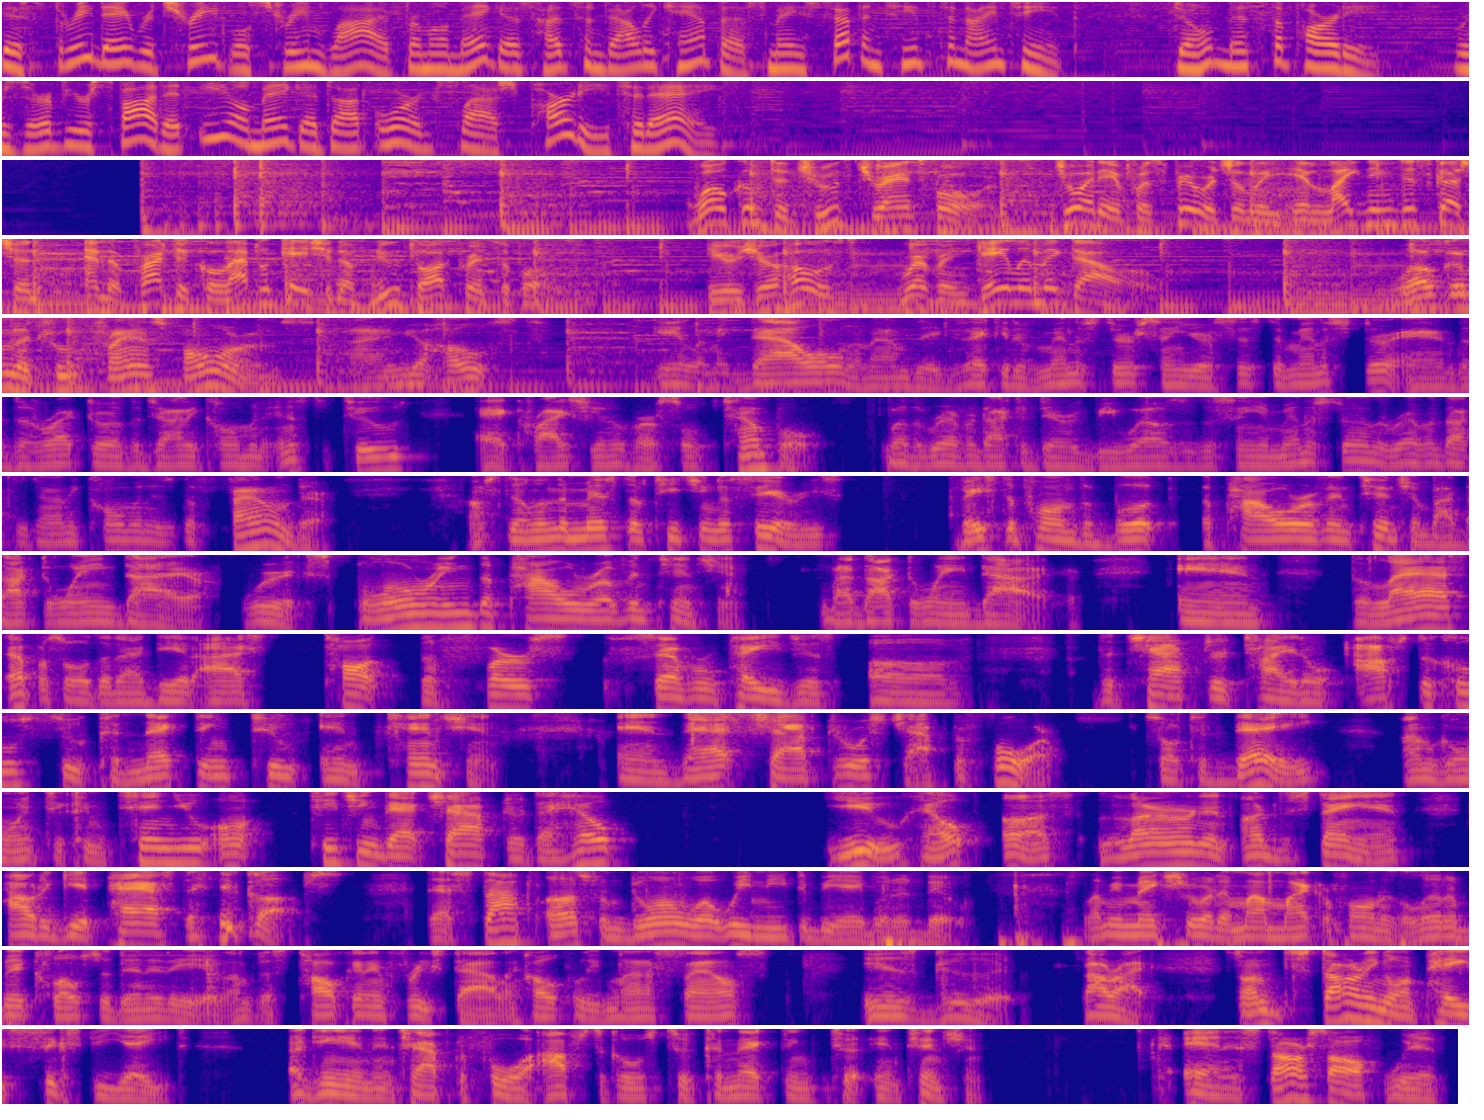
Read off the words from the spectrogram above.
This three day retreat will stream live from Omega's Hudson Valley campus May 17th to 19th. Don't miss the party. Reserve your spot at eomega.org slash party today. Welcome to Truth Transforms. Join in for spiritually enlightening discussion and the practical application of new thought principles. Here's your host, Reverend Galen McDowell. Welcome to Truth Transforms. I am your host, Galen McDowell, and I'm the Executive Minister, Senior Assistant Minister, and the Director of the Johnnie Colemon Institute at Christ Universal Temple, where the Reverend Dr. Derrick B. Wells is the Senior Minister and the Reverend Dr. Johnnie Colemon is the founder. I'm still in the midst of teaching a series based upon the book, The Power of Intention by Dr. Wayne Dyer. We're exploring the power of intention by Dr. Wayne Dyer. And the last episode that I did, I taught the first several pages of the chapter title Obstacles to Connecting to Intention. And that chapter was chapter four. So today I'm going to continue on teaching that chapter to help you, help us learn and understand how to get past the hiccups that stop us from doing what we need to be able to do. Let me make sure that my microphone is a little bit closer than it is. I'm just talking and freestyling. Hopefully, my sound is good. All right. So I'm starting on page 68, again in chapter four Obstacles to Connecting to Intention. And it starts off with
